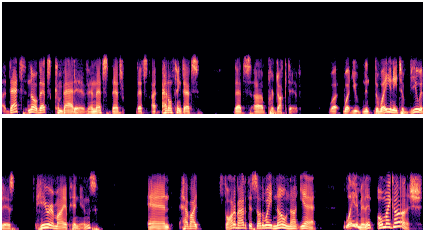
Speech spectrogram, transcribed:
Uh, that's no, that's combative, and that's that's that's. I, I don't think that's that's uh, productive. What what you the way you need to view it is, here are my opinions, and have I thought about it this other way? No, not yet. Wait a minute. Oh my gosh,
